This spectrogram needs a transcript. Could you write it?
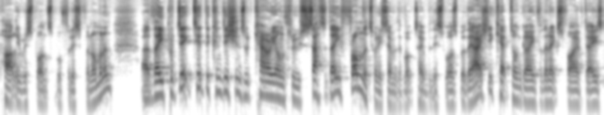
partly responsible for this phenomenon. Uh, they predicted the conditions would carry on through Saturday from the 27th of October, this was, but they actually kept on going for the next five days,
